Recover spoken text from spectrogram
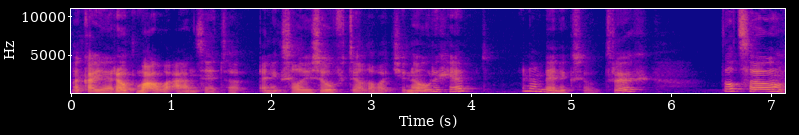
dan kan je er ook mouwen aanzetten en ik zal je zo vertellen wat je nodig hebt. En dan ben ik zo terug. Tot zo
